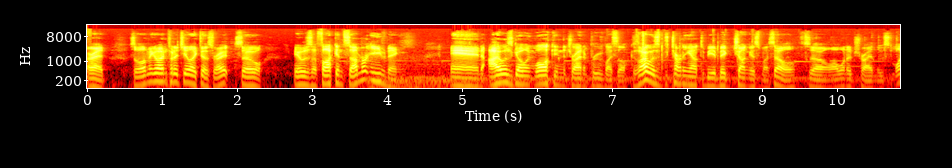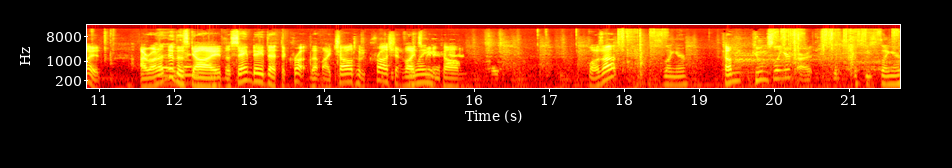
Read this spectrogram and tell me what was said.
Alright, so let me go ahead and put it to you like this, right? So, it was a fucking summer evening, and I was going walking to try and improve myself, because I was turning out to be a big chungus myself, so I wanted to try and lose some weight. I run into this guy the same day that the that my childhood crush invites me to come. What was that? Slinger. Come, Coomslinger? Alright. Slinger.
